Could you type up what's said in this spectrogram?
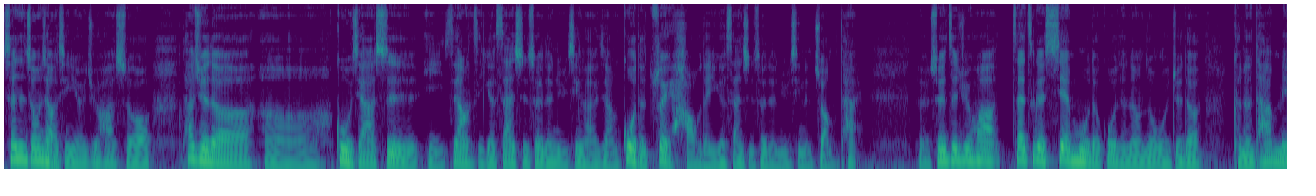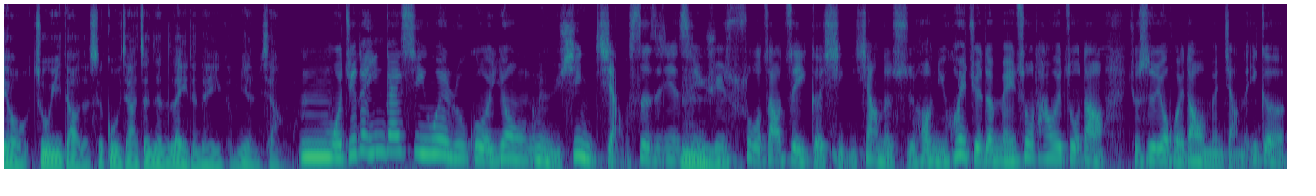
甚至钟晓芹有一句话说，他觉得呃，顾家是以这样子一个三十岁的女性来讲，过得最好的一个三十岁的女性的状态。对，所以这句话在这个羡慕的过程当中，我觉得可能他没有注意到的是顾家真正累的那一个面相。嗯，我觉得应该是因为如果用女性角色这件事情去塑造这个形象的时候，嗯、你会觉得没错，他会做到，就是又回到我们讲的一个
